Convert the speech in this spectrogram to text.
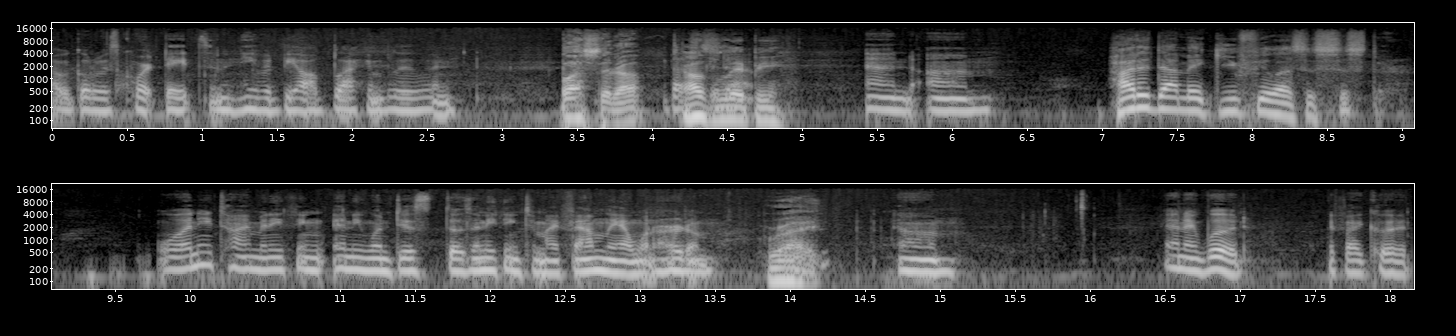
I would go to his court dates and he would be all black and blue and Busted up. I was busted up. lippy. And um, How did that make you feel as his sister? well, anytime anything anyone just does anything to my family, I want to hurt them. Right. Um, and I would, if I could.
